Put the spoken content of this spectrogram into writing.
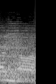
看一下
